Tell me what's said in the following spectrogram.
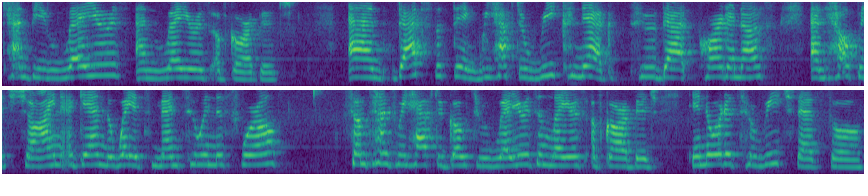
can be layers and layers of garbage. And that's the thing. We have to reconnect to that part in us and help it shine again the way it's meant to in this world. Sometimes we have to go through layers and layers of garbage in order to reach that soul.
